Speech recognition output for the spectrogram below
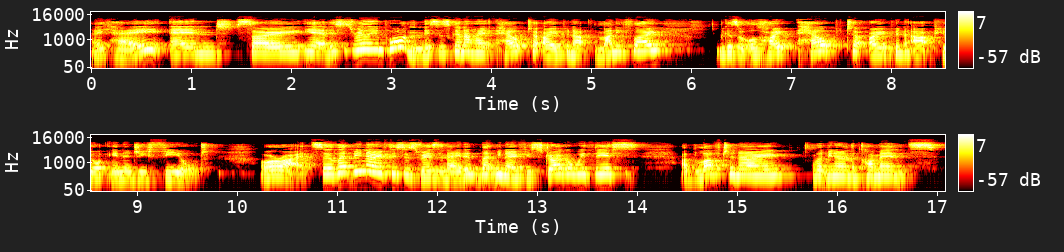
Okay, and so yeah, this is really important. This is going to help to open up the money flow because it will help to open up your energy field. All right, so let me know if this has resonated. Let me know if you struggle with this. I'd love to know. Let me know in the comments.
